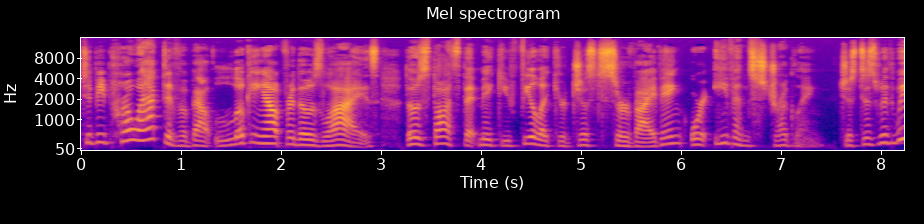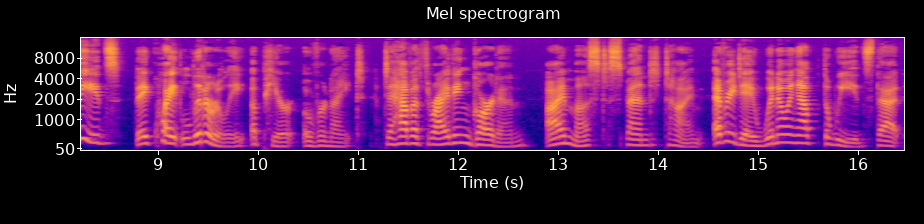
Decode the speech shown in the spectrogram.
to be proactive about looking out for those lies, those thoughts that make you feel like you're just surviving or even struggling. Just as with weeds, they quite literally appear overnight. To have a thriving garden, I must spend time every day winnowing out the weeds that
